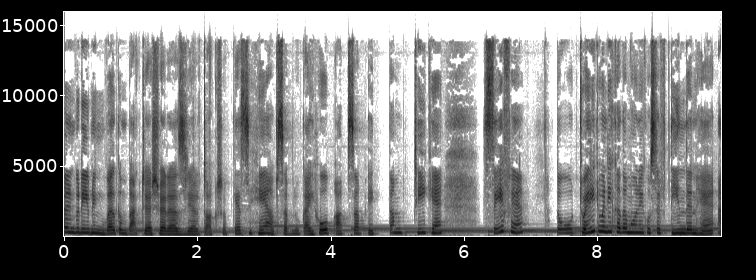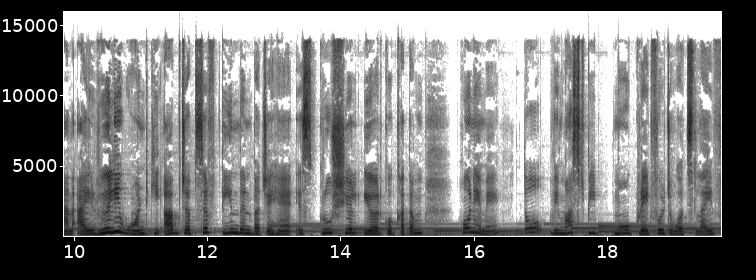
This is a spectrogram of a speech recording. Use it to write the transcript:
and good evening welcome back to Aishwarya's real talk show कैसे हैं आप सब लोग? आई होप आप सब एकदम ठीक हैं सेफ़ हैं। तो 2020 ख़त्म होने को सिर्फ़ तीन दिन है एंड आई रियली वांट कि अब जब सिर्फ़ तीन दिन बचे हैं इस क्रूशियल ईयर को ख़त्म होने में तो we must be more grateful towards life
